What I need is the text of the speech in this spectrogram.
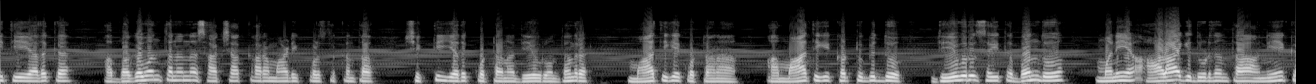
ಐತಿ. ಅದಕ್ಕೆ ಆ ಭಗವಂತನನ್ನ ಸಾಕ್ಷಾತ್ಕಾರ ಮಾಡಿಕೊಳ್ತಕ್ಕಂಥ ಶಕ್ತಿ ಎದಕ್ಕೆ ಕೊಟ್ಟಾನ ದೇವರು ಅಂತಂದ್ರೆ ಮಾತಿಗೆ ಕೊಟ್ಟಾನ. ಆ ಮಾತಿಗೆ ಕಟ್ಟು ಬಿದ್ದು ದೇವರು ಸಹಿತ ಬಂದು ಮನೆಯ ಆಳಾಗಿ ದುಡಿದಂತಹ ಅನೇಕ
